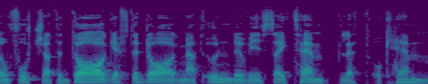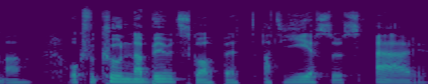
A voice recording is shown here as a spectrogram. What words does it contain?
De fortsatte dag efter dag med att undervisa i templet och hemma och förkunna budskapet att Jesus är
